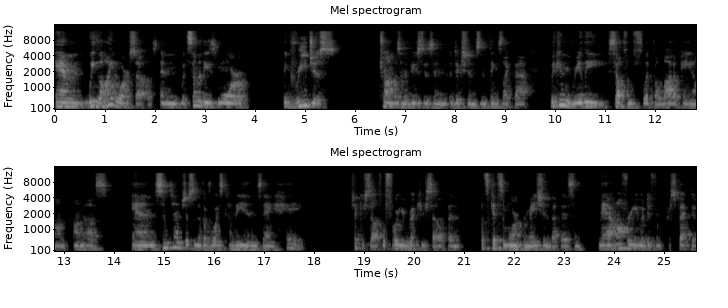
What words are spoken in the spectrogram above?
And we lie to ourselves. And with some of these more egregious traumas and abuses and addictions and things like that, we can really self-inflict a lot of pain on on us. And sometimes just another voice coming in saying, Hey, check yourself before you wreck yourself and let's get some more information about this and may i offer you a different perspective.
